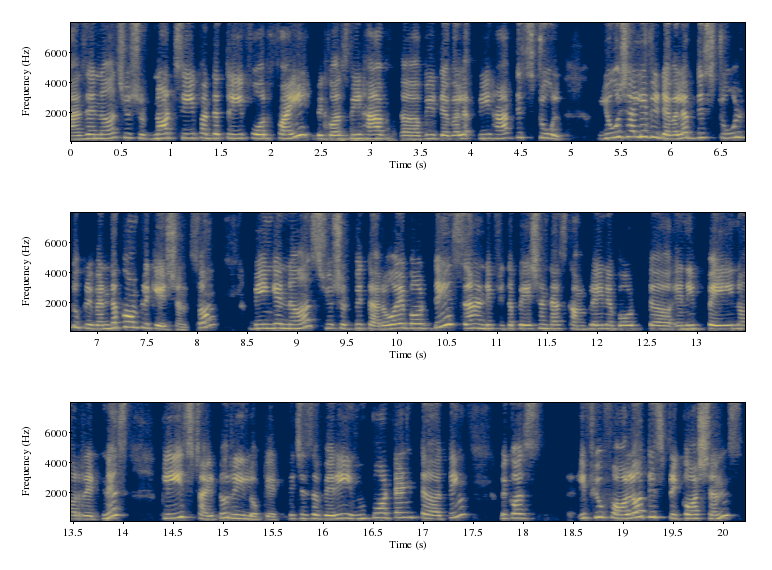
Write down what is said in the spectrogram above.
As a nurse, you should not see for the three, four, five because we have uh, we develop we have this tool. Usually we develop this tool to prevent the complications. So being a nurse, you should be thorough about this. And if the patient has complained about uh, any pain or redness, please try to relocate, which is a very important uh, thing because if you follow these precautions,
